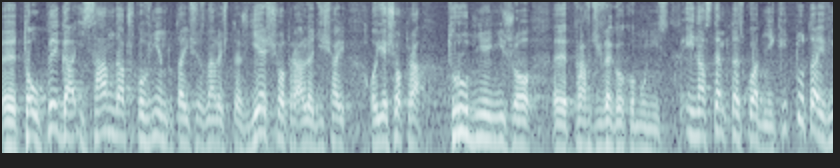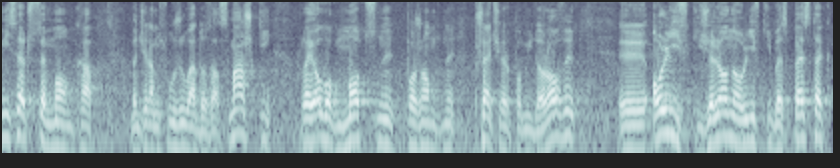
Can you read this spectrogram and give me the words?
e, tołpyga i sandacz. Powinien tutaj się znaleźć też jesiotr, ale dzisiaj o jesiotra trudniej niż o e, prawdziwego komunistę. I następne składniki. Tutaj w miseczce mąka będzie nam służyła do zasmażki. Tutaj obok mocny, porządny przecier pomidorowy. Y, oliwki, zielone oliwki bez pestek,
